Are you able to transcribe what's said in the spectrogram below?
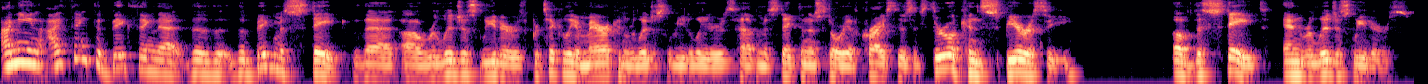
I mean, I think the big thing that the the, the big mistake that uh, religious leaders, particularly American religious leaders, have mistaken in the story of Christ is it's through a conspiracy of the state and religious leaders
